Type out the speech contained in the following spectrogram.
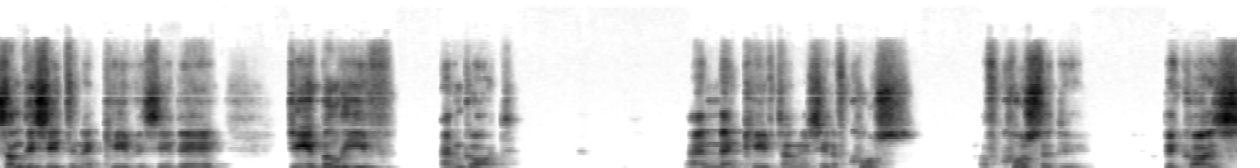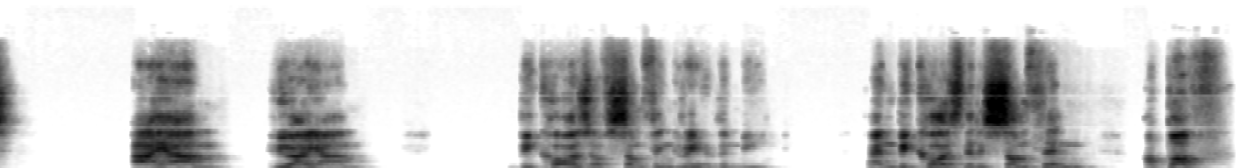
somebody said to Nick Cave, they said, uh, Do you believe in God? And Nick Cave turned and said, Of course, of course I do. Because I am who I am because of something greater than me. And because there is something above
